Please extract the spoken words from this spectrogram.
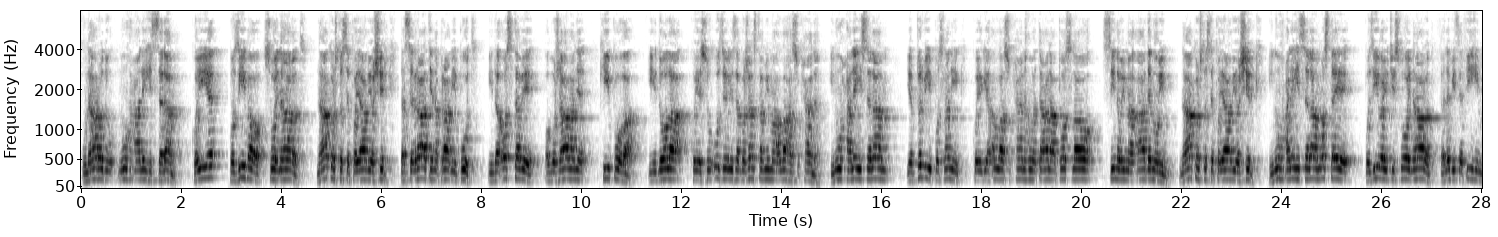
u narodu Nuh alaihi salam koji je pozivao svoj narod nakon što se pojavio širk da se vrati na pravi put i da ostave obožavanje kipova i idola koje su uzeli za božanstva mimo Allaha subhana. I Nuh a.s. je prvi poslanik kojeg je Allah subhanahu wa ta'ala poslao sinovima Ademovim nakon što se pojavio širk. I Nuh a.s. ostaje pozivajući svoj narod فَلَبِثَ فِيهِمْ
